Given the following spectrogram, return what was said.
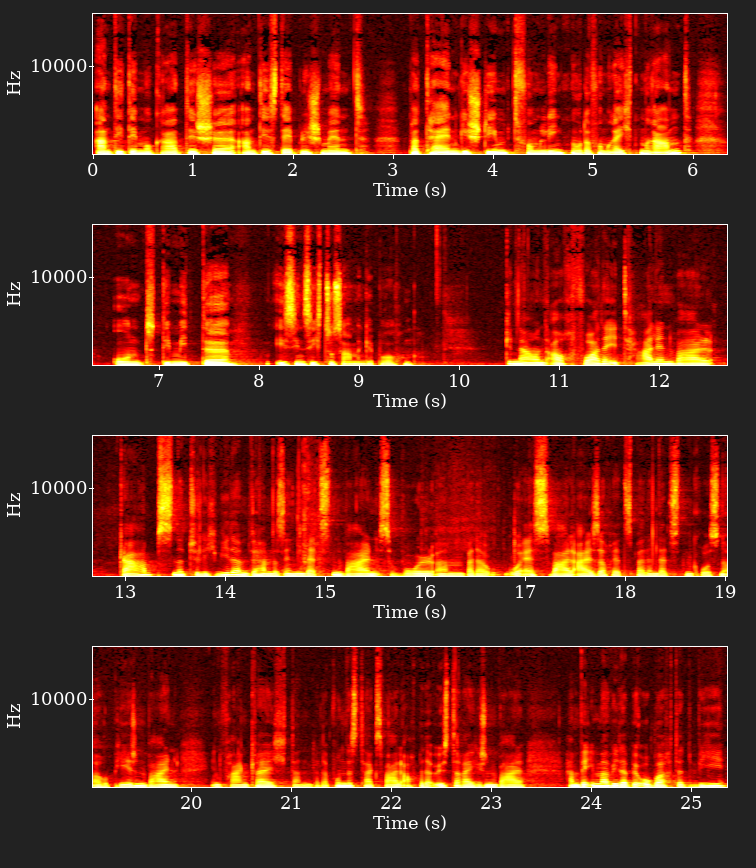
antidemokratische, Anti-Establishment-Parteien gestimmt, vom linken oder vom rechten Rand. Und die Mitte ist in sich zusammengebrochen. Genau, und auch vor der Italienwahl gab es natürlich wieder, und wir haben das in den letzten Wahlen, sowohl ähm, bei der US-Wahl als auch jetzt bei den letzten großen europäischen Wahlen in Frankreich, dann bei der Bundestagswahl, auch bei der österreichischen Wahl, haben wir immer wieder beobachtet, wie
